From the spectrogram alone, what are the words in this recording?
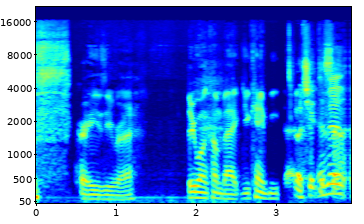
Crazy, bro. Three one comeback. You can't beat that. Oh, check And this then out.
